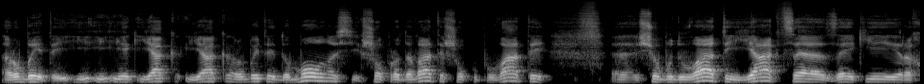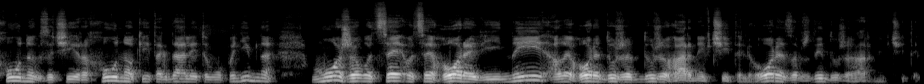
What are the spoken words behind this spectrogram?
робити, і, і, і як- як, робити домовленості, що продавати, що купувати, е, що будувати, як це, за який рахунок, за чий рахунок і так далі, і тому подібне. Може, оце, оце горе війни, але горе дуже, дуже гарний вчитель. Горе завжди дуже гарний вчитель.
